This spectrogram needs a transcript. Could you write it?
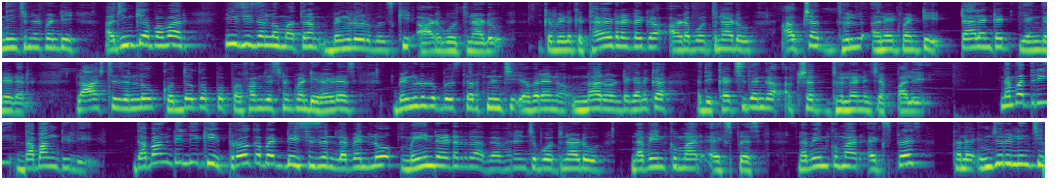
అందించినటువంటి అజింక్య పవార్ ఈ సీజన్లో మాత్రం బెంగళూరు బుల్స్కి ఆడబోతున్నాడు. ఇక వీళ్ళకి థర్డ్ రైడర్గా ఆడబోతున్నాడు అక్షత్ ధుల్ అనేటువంటి టాలెంటెడ్ యంగ్ రైడర్. లాస్ట్ సీజన్లో కొద్ది గొప్ప పర్ఫామ్ చేసినటువంటి రైడర్స్ బెంగళూరు బుల్స్ తరఫు నుంచి ఎవరైనా ఉన్నారు అంటే కనుక అది ఖచ్చితంగా అక్షత్ ధుల్ అని చెప్పాలి. నెంబర్ త్రీ దబాంగ్ ఢిల్లీ దబాంగ్ ఢిల్లీకి ప్రో కబడ్డీ సీజన్ లెవెన్లో మెయిన్ రైడర్గా వ్యవహరించబోతున్నాడు నవీన్ కుమార్ ఎక్స్ప్రెస్ నవీన్ కుమార్ ఎక్స్ప్రెస్ తన ఇంజురీ నుంచి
